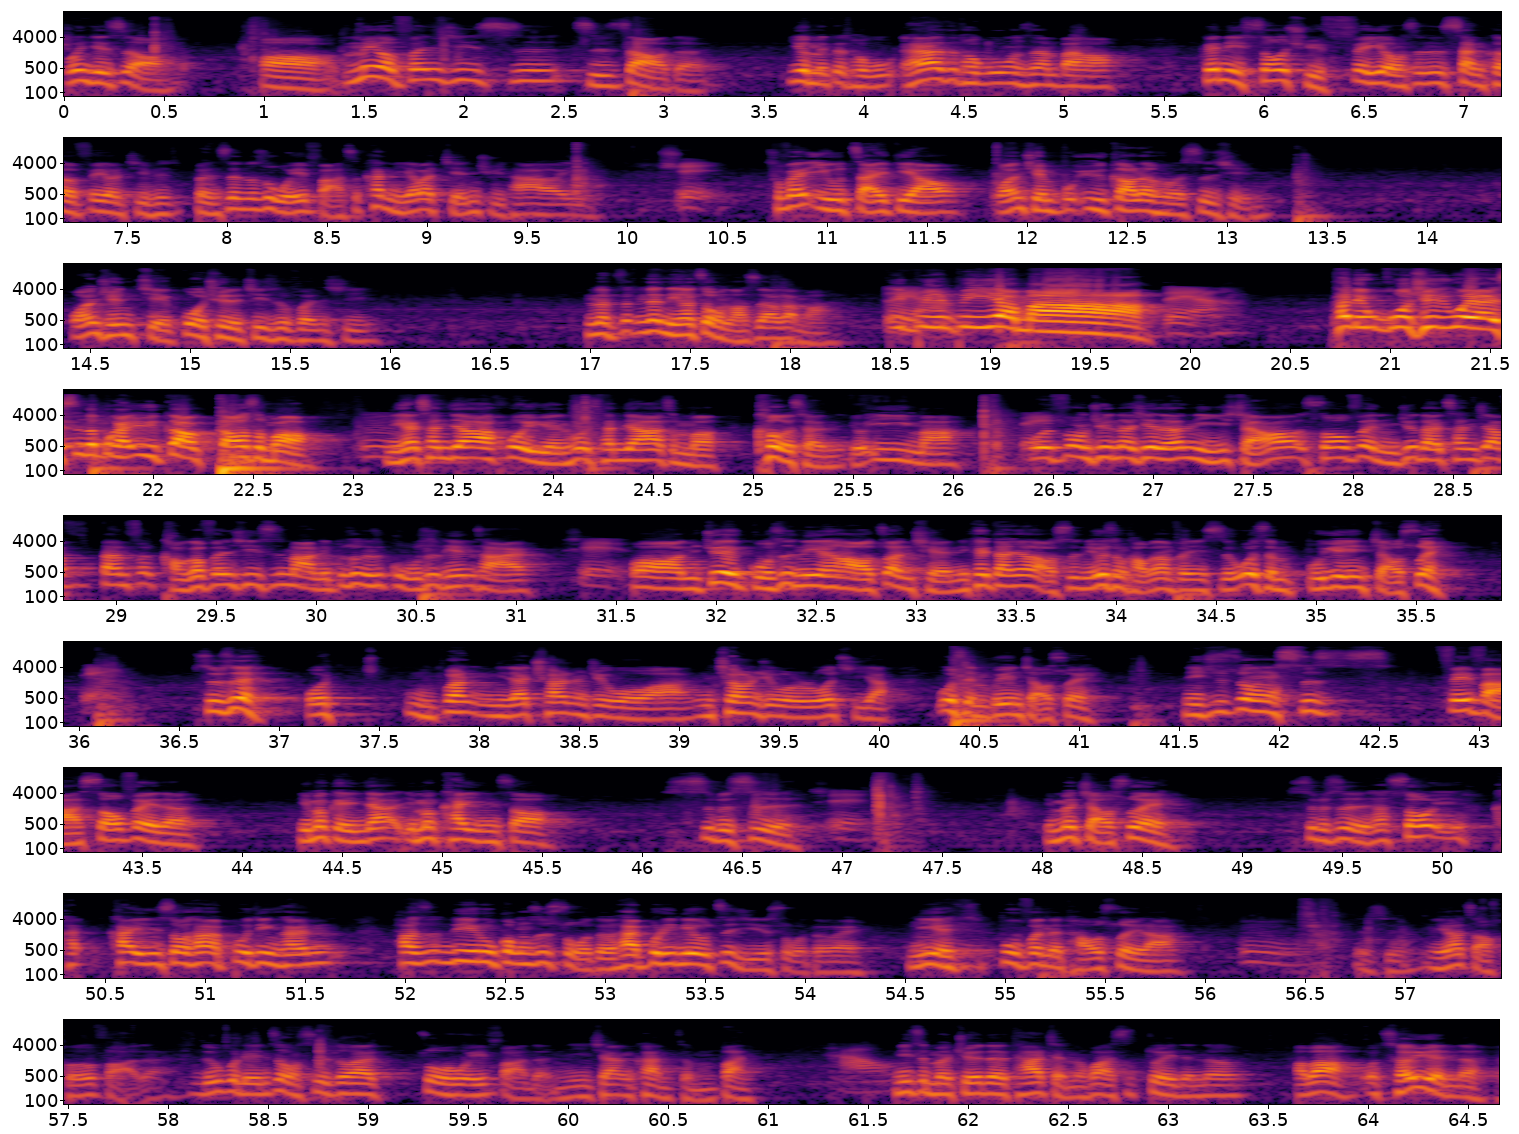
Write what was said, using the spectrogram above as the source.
问题是哦。哦，没有分析师执照的，又没在投顾，还要在投顾公司上班哦，跟你收取费用，甚至上课费用，其实本身都是违法，是看你要不要检举他而已。是，除非有摘雕，完全不预告任何事情，完全解过去的技术分析。那那你要这种老师要干嘛？一不必要嘛？对呀。他连过去未来事都不敢预告，搞什么？你还参加会员或参加什么课程有意义吗？我奉劝那些人，你想要收费，你就来参加单分考个分析师嘛。你不说你是股市天才，是哇？你觉得股市你很好赚钱，你可以当家老师，你为什么考不上分析师？为什么不愿意缴税？对，是不是？我你不然你来 challenge 我啊？你 challenge 我的逻辑啊？为什么不愿意缴税？你是这种私非法收费的，有没有给人家？有没有开营收？是不是？是有没有缴税？是不是？他收开开营收，他不一定还。他是列入公司所得，还不列入自己的所得，哎，你也部分的逃税啦。嗯，就是你要找合法的。如果连这种事都在做违法的，你想想看怎么办？好，你怎么觉得他讲的话是对的呢？好不好？我扯远了，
